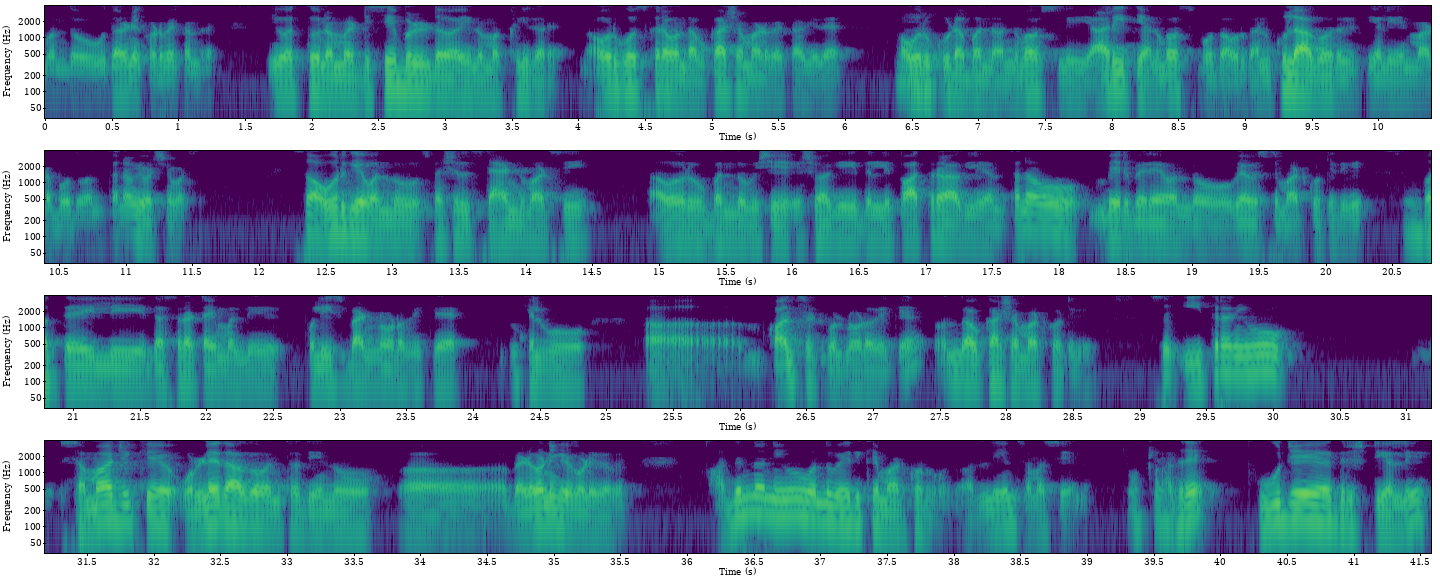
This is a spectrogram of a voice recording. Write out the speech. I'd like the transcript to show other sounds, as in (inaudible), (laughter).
ಒಂದು ಉದಾಹರಣೆ ಕೊಡಬೇಕಂದ್ರೆ ಇವತ್ತು ನಮ್ಮ ಡಿಸೇಬಲ್ಡ್ ಏನು ಮಕ್ಕಳಿದ್ದಾರೆ ಅವ್ರಿಗೋಸ್ಕರ ಒಂದು ಅವಕಾಶ ಮಾಡಬೇಕಾಗಿದೆ. ಅವರು ಕೂಡ ಬಂದು ಅನುಭವಿಸ್ಲಿ ಯಾವ ರೀತಿ ಅನುಭವಿಸ್ಬೋದು ಅವ್ರಿಗೆ ಅನುಕೂಲ ಆಗೋ ರೀತಿಯಲ್ಲಿ ಏನು ಮಾಡ್ಬೋದು ಅಂತ ನಾವು ಯೋಚನೆ ಮಾಡ್ತೀವಿ. ಸೊ ಅವ್ರಿಗೆ ಒಂದು ಸ್ಪೆಷಲ್ ಸ್ಟ್ಯಾಂಡ್ ಮಾಡಿಸಿ ಅವರು ಬಂದು ವಿಶೇಷವಾಗಿ ಇದರಲ್ಲಿ ಪಾತ್ರ ಆಗಲಿ ಅಂತ ನಾವು ಬೇರೆ ಬೇರೆ ಒಂದು ವ್ಯವಸ್ಥೆ ಮಾಡಿಕೊಟ್ಟಿದ್ದೀವಿ. ಮತ್ತು ಇಲ್ಲಿ ದಸರಾ ಟೈಮಲ್ಲಿ ಪೊಲೀಸ್ ಬ್ಯಾಂಡ್ ನೋಡೋದಕ್ಕೆ ಕೆಲವು ಕಾನ್ಸರ್ಟ್ಗಳು ನೋಡೋದಕ್ಕೆ ಒಂದು ಅವಕಾಶ ಮಾಡಿಕೊಟ್ಟಿದ್ದೀವಿ. ಸೊ ಈ ಥರ ನೀವು ಸಮಾಜಕ್ಕೆ ಒಳ್ಳೇದಾಗುವಂಥದ್ದೇನು ಬೆಳವಣಿಗೆಗಳಿದಾವೆ ಅದನ್ನು ನೀವು ಒಂದು ವೇದಿಕೆ ಮಾಡಿಕೊಡ್ಬೋದು. ಅದರಲ್ಲಿ ಏನು ಸಮಸ್ಯೆ ಇಲ್ಲ. ಓಕೆ. ಆದರೆ ಪೂಜೆಯ ದೃಷ್ಟಿಯಲ್ಲಿ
